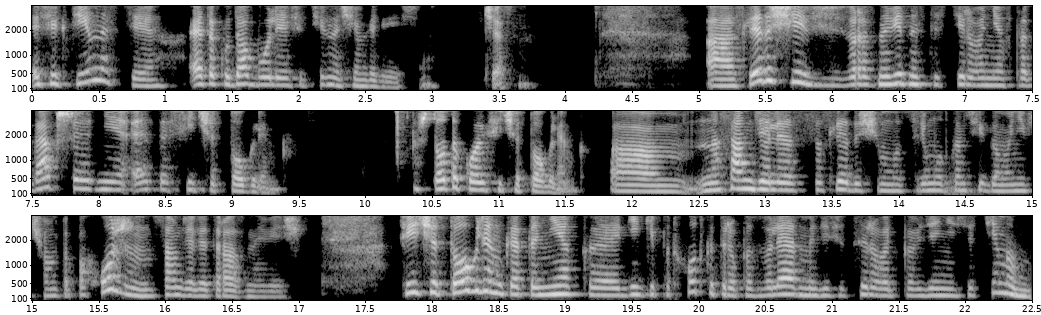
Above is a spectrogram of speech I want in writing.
эффективности, это куда более эффективно, чем регрессия, честно. А следующая разновидность тестирования в продакшене – это фича-тоглинг. Что такое фича-тоглинг? На самом деле со следующим, вот с ремонт-конфигом они в чем-то похожи, но на самом деле это разные вещи. Фича-тоглинг – это некий, некий подход, который позволяет модифицировать поведение системы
